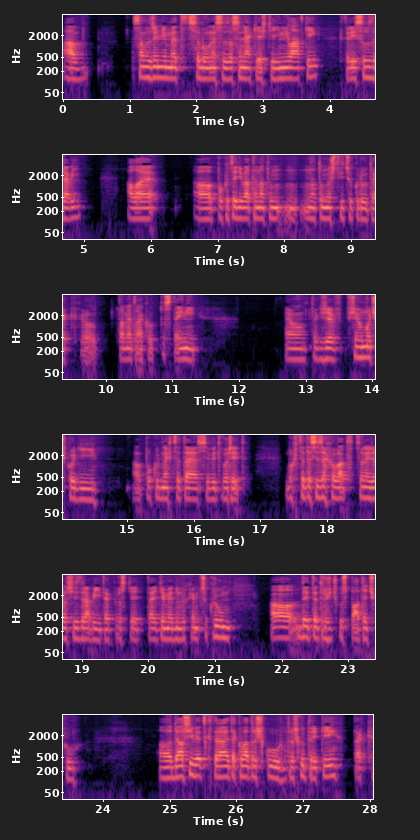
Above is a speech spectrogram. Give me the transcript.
a samozřejmě med sebou nese zase nějaké ještě jiné látky, které jsou zdraví, ale pokud se díváte na, tu, na to množství cukru, tak tam je to jako to stejný. Jo, takže všeho moc škodí. Pokud nechcete si vytvořit, nebo chcete si zachovat co nejdelší zdraví, tak prostě tady těm jednoduchým cukrům dejte trošičku zpátečku. Další věc, která je taková trošku, trošku triky, tak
